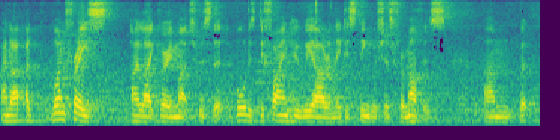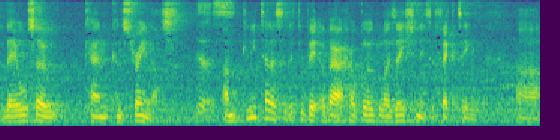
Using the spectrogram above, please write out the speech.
and I, I, one phrase I like very much was that borders define who we are and they distinguish us from others, um, but they also can constrain us. Yes. Um, can you tell us a little bit about how globalization is affecting uh,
